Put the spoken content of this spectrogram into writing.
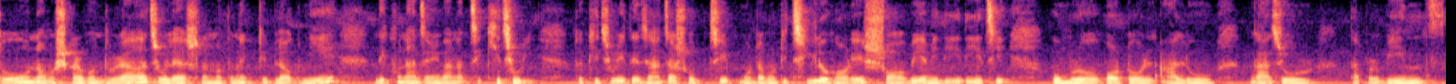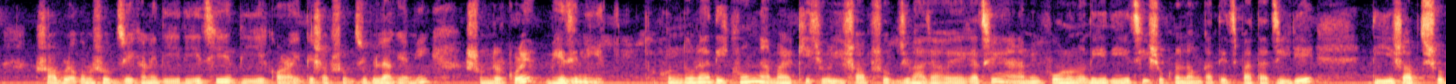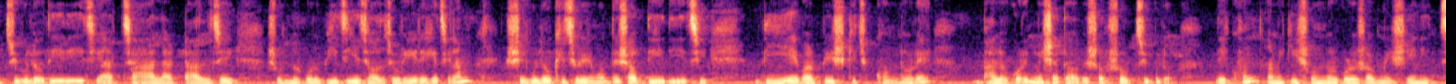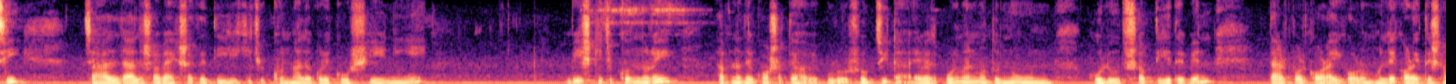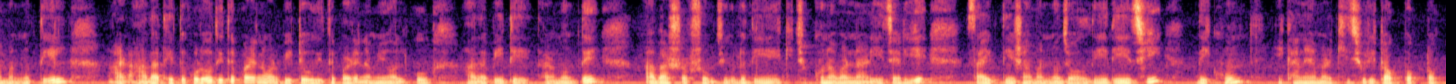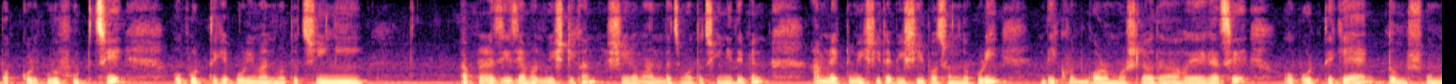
তো নমস্কার বন্ধুরা, চলে আসলাম নতুন একটি ব্লগ নিয়ে। দেখুন, আজ আমি বানাচ্ছি খিচুড়ি। তো খিচুড়িতে যা যা সবজি মোটামুটি ছিল ঘরে, সবই আমি দিয়ে দিয়েছি। কুমড়ো, পটল, আলু, গাজর, তারপর বিনস, সব রকম সবজি এখানে দিয়ে দিয়েছি। দিয়ে কড়াইতে সব সবজিগুলো আগে আমি সুন্দর করে ভেজে নিয়েছি বন্ধুরা, দেখুন, আমার খিচুড়ি সব সবজি ভাজা হয়ে গেছে। আর আমি ফোড়নও দিয়ে দিয়েছি শুকনো লঙ্কা, তেজপাতা, জিরে। দিয়ে সব সবজিগুলোও দিয়ে দিয়েছি। আর চাল আর ডাল যে সুন্দর করে ভিজিয়ে জল চড়িয়ে রেখেছিলাম, সেগুলোও খিচুড়ির মধ্যে সব দিয়ে দিয়েছি। দিয়ে এবার বেশ কিছুক্ষণ ধরে ভালো করে মেশাতে হবে সব সবজিগুলো। দেখুন আমি কি সুন্দর করে সব মিশিয়ে নিচ্ছি। চাল, ডাল সব একসাথে দিয়ে কিছুক্ষণ ভালো করে কষিয়ে নিয়ে বেশ কিছুক্ষণ ধরেই আপনাদের কষাতে হবে পুরো সবজিটা। এবার পরিমাণ মতো নুন, হলুদ সব দিয়ে দেবেন। তারপর কড়াই গরম হলে কড়াইতে সামান্য তেল আর আদা থেতো করেও দিতে পারেন, আবার বেটেও দিতে পারেন। আমি অল্প আদা বেটে তার মধ্যে আবার সব সবজিগুলো দিয়ে কিছুক্ষণ আবার নাড়িয়ে চাড়িয়ে সাইড দিয়ে সামান্য জল দিয়ে দিয়েছি। দেখুন, এখানে আমার খিচুড়ি টকবক টকবক করে পুরো ফুটছে। ওপর থেকে পরিমাণ মতো চিনি আপনারা যে যেমন মিষ্টি খান, সেরম আন্দাজ মতো চিনি দেবেন। আমরা একটু মিষ্টিটা বেশি পছন্দ করি। দেখুন, গরম মশলাও দেওয়া হয়ে গেছে। ওপর থেকে একদম সুন্দর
